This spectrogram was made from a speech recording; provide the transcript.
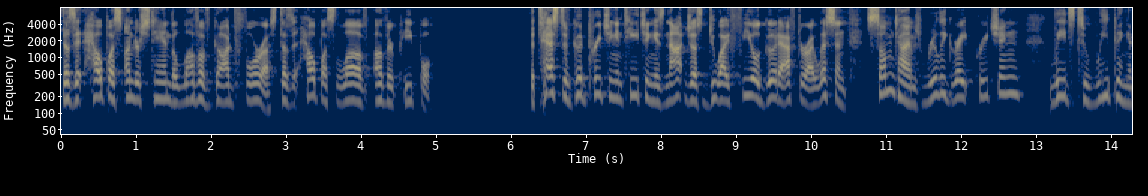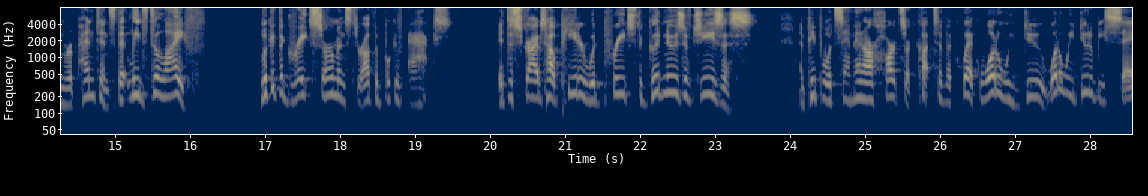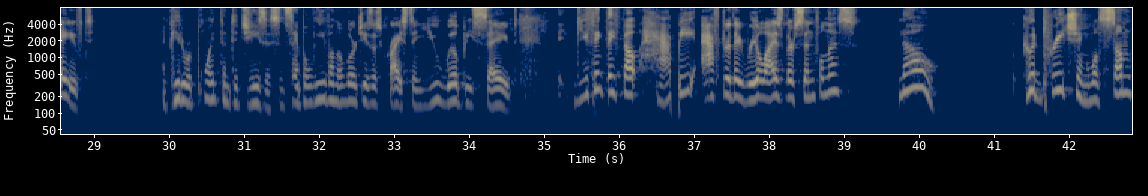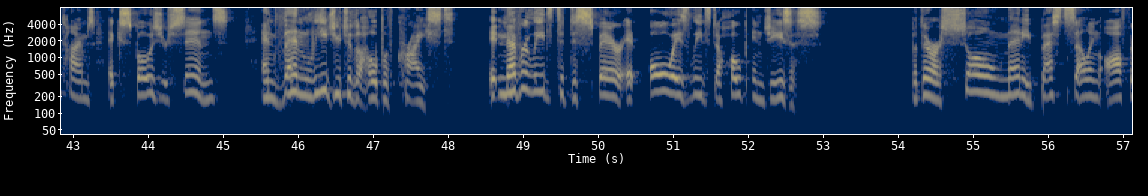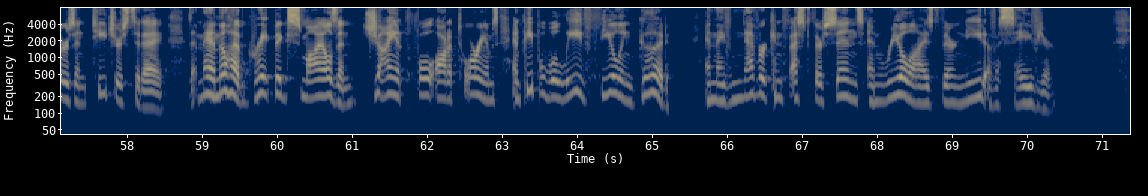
Does it help us understand the love of God for us? Does it help us love other people? The test of good preaching and teaching is not just do I feel good after I listen. Sometimes really great preaching leads to weeping and repentance that leads to life. Look at the great sermons throughout the book of Acts. It describes how Peter would preach the good news of Jesus and people would say, Man, our hearts are cut to the quick. What do we do? What do we do to be saved? And Peter would point them to Jesus and say, Believe on the Lord Jesus Christ and you will be saved. Do you think they felt happy after they realized their sinfulness? No. Good preaching will sometimes expose your sins and then lead you to the hope of Christ. It never leads to despair, it always leads to hope in Jesus. But there are so many best selling authors and teachers today that, man, they'll have great big smiles and giant full auditoriums, and people will leave feeling good. And they've never confessed their sins and realized their need of a Savior.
